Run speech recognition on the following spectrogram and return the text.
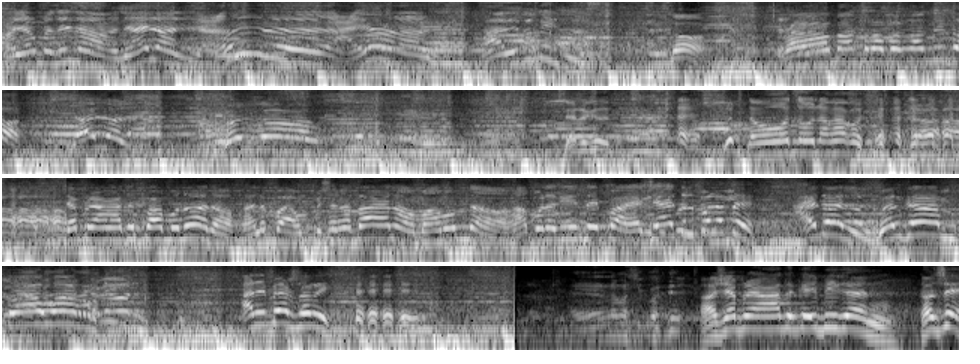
Kayang Manila, ni Idol. Ayun. Ah, dito din. Ito. Kaya mga tropa lang dito. Ni Idol. Welcome. Very good. Nangunguto lang ako. Siyempre ang ating pamuno, ano? Ano pa? Umpisa na tayo, no? Mamam na. oh. Habang naghihintay pa. Eh, si Idol pala, te. Idol, welcome to our anniversary. Ayan naman si Kuya. ah, siyempre ang ating kaibigan, Konse.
